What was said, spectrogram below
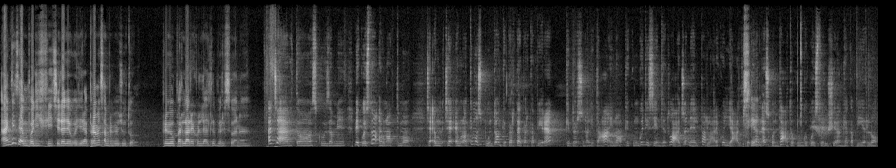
anche se è un po' difficile, devo dire, però mi è sempre piaciuto, proprio parlare con le altre persone. Eh certo, scusami. Beh, questo è un ottimo, cioè è un, cioè, è un ottimo spunto anche per te per capire che personalità hai, no? Che comunque ti senti a tuo agio nel parlare con gli altri. Sì. E non è scontato comunque questo riuscire anche a capirlo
